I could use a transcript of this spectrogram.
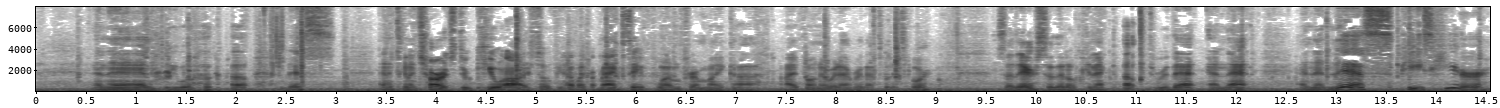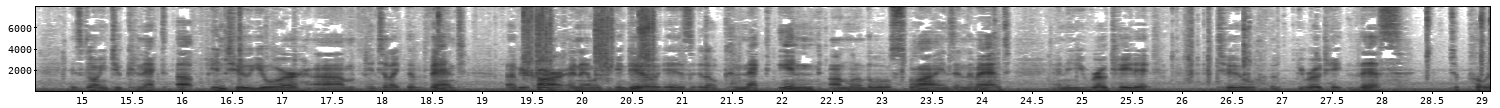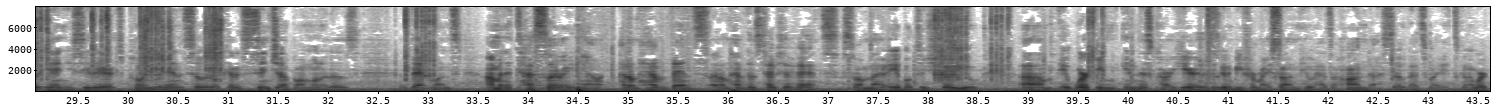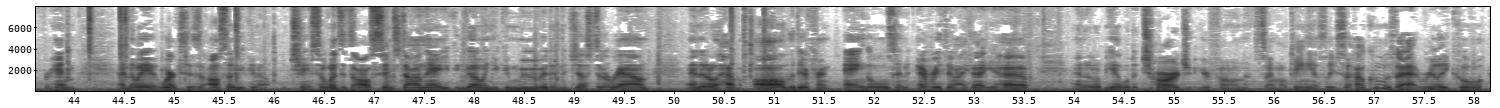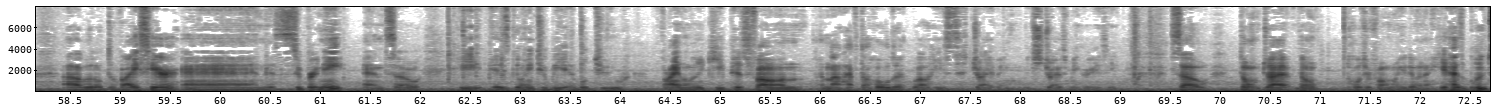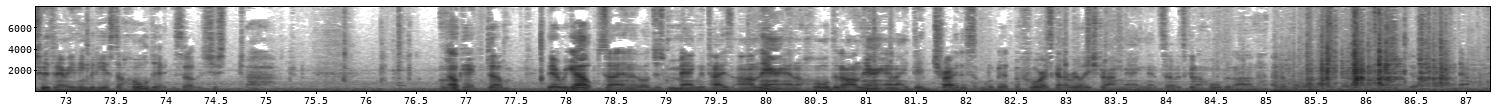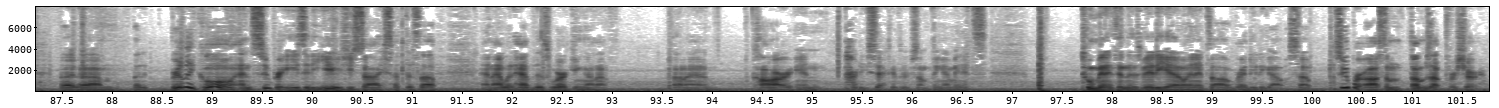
And then we will hook up this and it's gonna charge through QI. So if you have like a MagSafe one from like uh, iPhone or whatever, that's what it's for. So there, so that'll connect up through that and that. And then this piece here is going to connect up into your, um, into like the vent of your car. And then what you can do is it'll connect in on one of the little splines in the vent and then you rotate it to, you rotate this to pull it in. You see there, it's pulling it in, so it'll kind of cinch up on one of those vent ones. I'm in a Tesla right now. I don't have vents. I don't have those types of vents, so I'm not able to show you um, it working in this car here. This is gonna be for my son who has a Honda, so that's why it's gonna work for him. And the way it works is also you can uh, change, so once it's all cinched on there, you can go and you can move it and adjust it around, and it'll have all the different angles and everything like that you have and it'll be able to charge your phone simultaneously. So how cool is that? Really cool uh, little device here and it's super neat. And so he is going to be able to finally keep his phone and not have to hold it while he's driving, which drives me crazy. So don't drive, don't hold your phone while you're doing it. He has Bluetooth and everything, but he has to hold it. So it's just, uh, okay. So there we go. So, and it'll just magnetize on there and hold it on there. And I did try this a little bit before. It's got a really strong magnet, so it's gonna hold it on. I don't know no. But, um, but really cool and super easy to use. You saw I set this up and I would have this working on a, on a car in 30 seconds or something. I mean, it's two minutes in this video and it's all ready to go. So super awesome. Thumbs up for sure.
